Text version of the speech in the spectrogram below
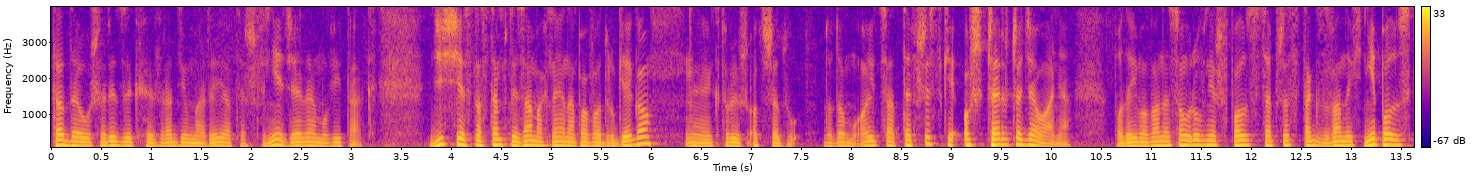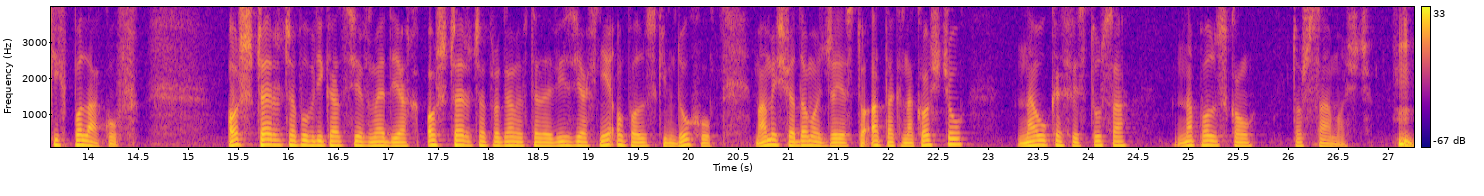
Tadeusz Rydzyk w Radiu Maryja też w niedzielę mówi tak. Dziś jest następny zamach na Jana Pawła II, który już odszedł do domu ojca. Te wszystkie oszczercze działania podejmowane są również w Polsce przez tak zwanych niepolskich Polaków oszczercze publikacje w mediach, oszczercze programy w telewizjach, nie o polskim duchu. Mamy świadomość, że jest to atak na Kościół, naukę Chrystusa, na polską tożsamość. Hmm.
